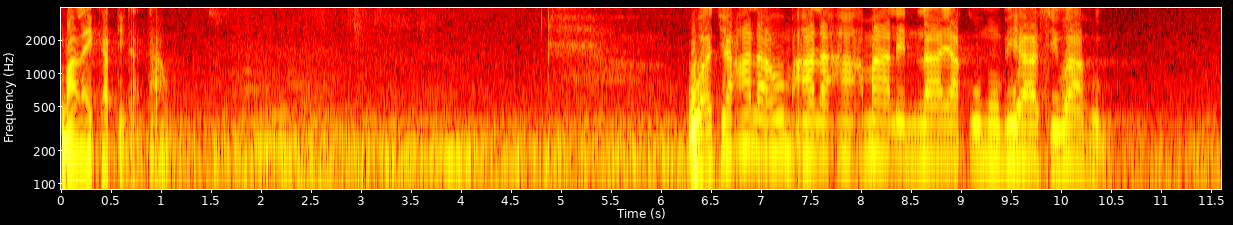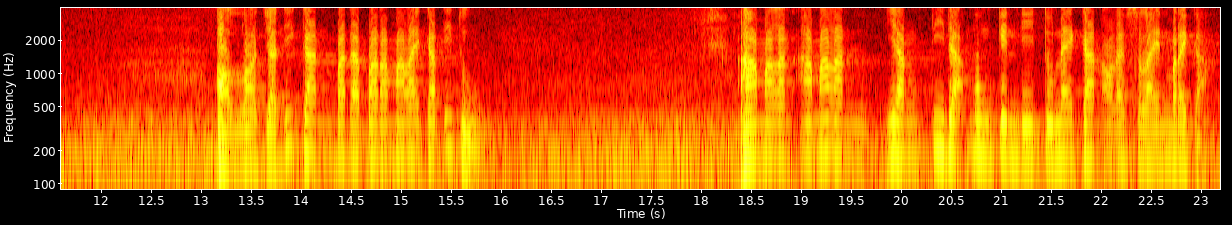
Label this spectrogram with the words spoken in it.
malaikat tidak tahu. Wa ja'alahum ala a'malin la yaqumu biha Allah jadikan pada para malaikat itu amalan-amalan yang tidak mungkin ditunaikan oleh selain mereka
